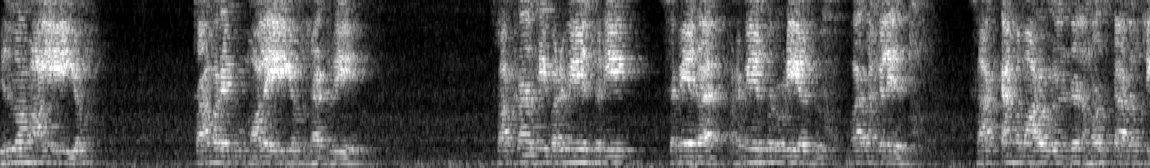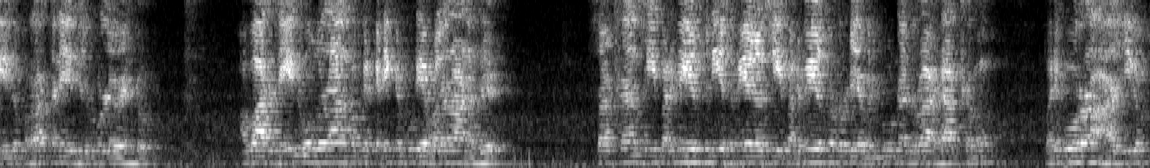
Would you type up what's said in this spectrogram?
வில்வ மாலையையும் தாமரைப்பு மாலையையும் சாற்றி சாக்ஷாசி பரமேஸ்வரி சமேத பரமேஸ்வருடைய பாதங்களில் சாஷ்டாங்கமாக விழுந்து நமஸ்காரம் செய்து பிரார்த்தனை செய்து கொள்ள வேண்டும். அவ்வாறு செய்து கொண்டுதான் நமக்கு கிடைக்கக்கூடிய பலனானது. சாட்சா ஸ்ரீ பரமேஸ்வரி சமேத ஸ்ரீ பரமேஸ்வரருடைய பரிபூர்ண கடாட்சமும் பரிபூரண ஆசியும்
